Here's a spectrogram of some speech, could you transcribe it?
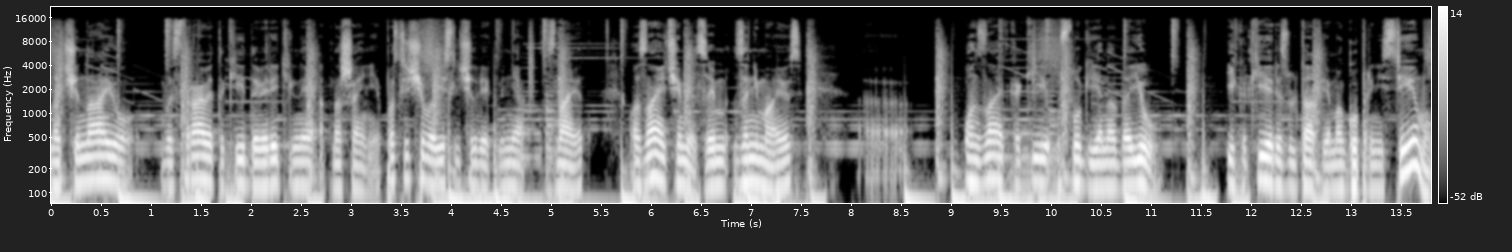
начинаю выстраивать такие доверительные отношения. После чего, если человек меня знает, он знает, чем я занимаюсь, э, он знает, какие услуги я надаю и какие результаты я могу принести ему,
